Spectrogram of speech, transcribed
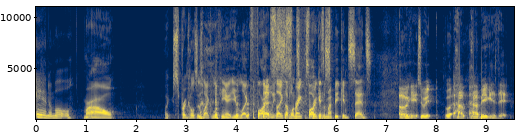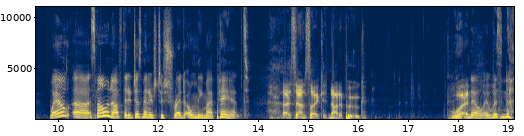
animal. Wow. Like Sprinkles is like looking at you like finally That's like someone's Sprink- fucking Sprinkles in my- speaking sense. Okay, so it, wh- how how big is it? Well, uh, small enough that it just managed to shred only my pant. That sounds like not a poog. What? No, it was not.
